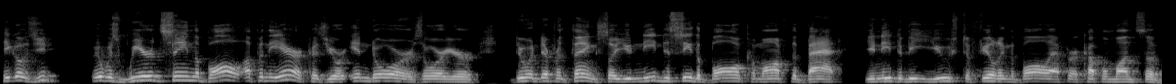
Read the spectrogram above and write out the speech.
he goes, "You." It was weird seeing the ball up in the air because you're indoors or you're doing different things. So you need to see the ball come off the bat. You need to be used to fielding the ball after a couple months of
